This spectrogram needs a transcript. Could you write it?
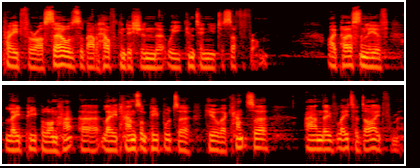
prayed for ourselves about a health condition that we continue to suffer from. I personally have laid, people on ha- uh, laid hands on people to heal their cancer, and they've later died from it.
